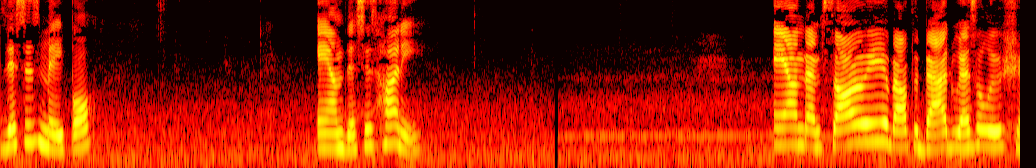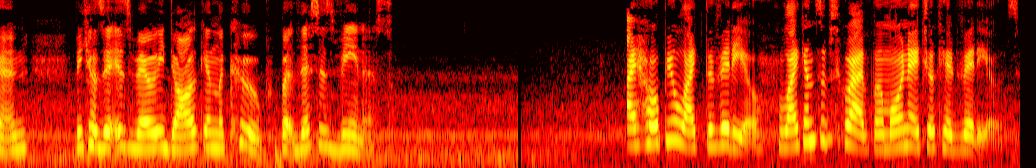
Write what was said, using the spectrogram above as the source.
This is maple. And this is honey. And I'm sorry about the bad resolution because it is very dark in the coop, but this is Venus. I hope you liked the video. Like and subscribe for more Nature Kid videos.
